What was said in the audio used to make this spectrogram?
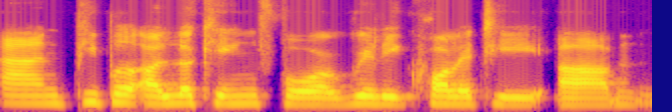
and people are looking for really quality um,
